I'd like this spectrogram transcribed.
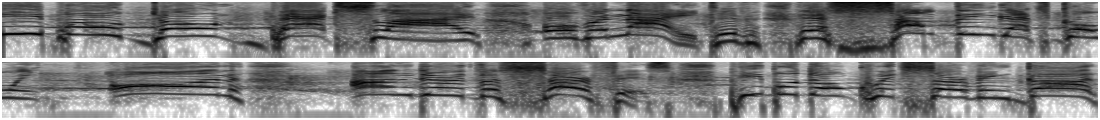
People don't backslide overnight. If there's something that's going on under the surface. People don't quit serving God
